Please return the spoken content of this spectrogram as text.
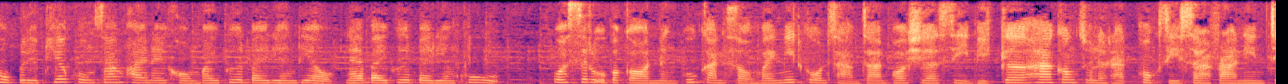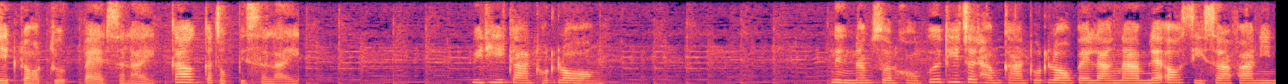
6. เปรียบเทียบโครงสร้างภายในของใบพืชใบเลี้ยงเดี่ยว และใบพืชใบเลี้ยงคู่วัสดุอุปกรณ์ 1 ผู้กัน 2 ใบมีดโกน 3 จานเพาะเชื้อ 4 บีเกอร์ 5 กล้องจุลทรรศน์ 6 สีซาฟรานิน 7 หลอดหยด 8 สไลด์ 9 กระจกปิดสไลด์ วิธีการทดลอง 1. นำส่วนของพืชที่จะทำการทดลองไปล้างน้ำและเอาสีซาฟานิน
